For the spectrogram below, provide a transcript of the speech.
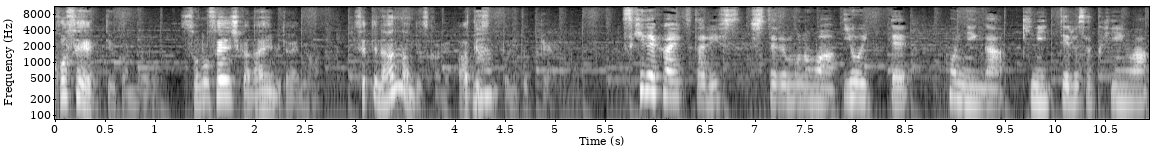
個性っていうかもうその線しかないみたいなそれって何なんですかね？アーティストにとって。好きで描いてたりししてるものは良いって本人が気に入ってる作品は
